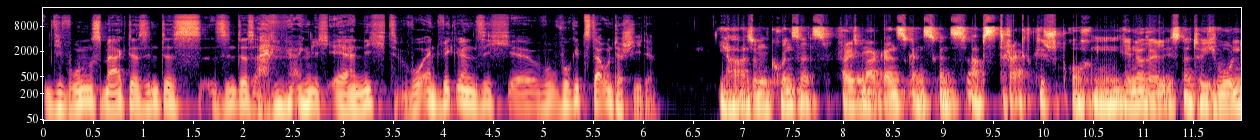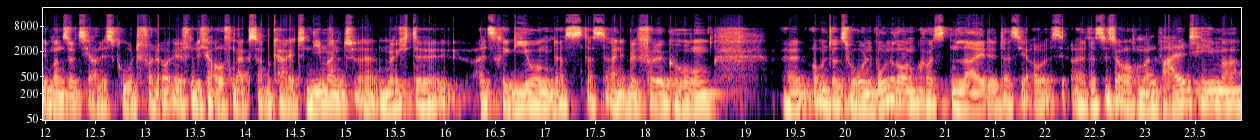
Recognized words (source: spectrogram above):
Die Wohnungsmärkte sind es, sind es eigentlich eher nicht. Wo entwickeln sich, äh, wo, wo gibt es da Unterschiede? Ja, also im Grundsatz vielleicht mal ganz, ganz, ganz abstrakt gesprochen. Generell ist natürlich Wohnen immer ein soziales Gut von öffentlicher Aufmerksamkeit. Niemand äh, möchte als Regierung, dass, dass eine Bevölkerung äh, unter zu hohen Wohnraumkosten leidet. Das, hier aus, das ist auch immer ein Wahlthema.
